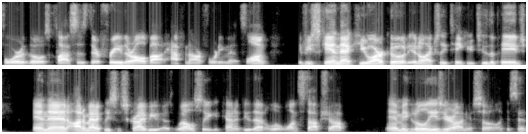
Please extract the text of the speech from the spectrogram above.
for those classes. They're free. They're all about half an hour, 40 minutes long. If you scan that QR code, it'll actually take you to the page and then automatically subscribe you as well. So you can kind of do that a little one-stop shop and make it a little easier on you. So, like I said,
